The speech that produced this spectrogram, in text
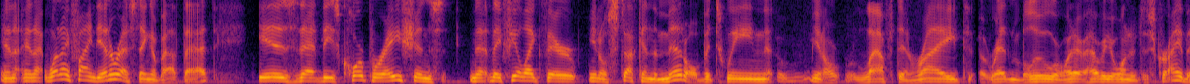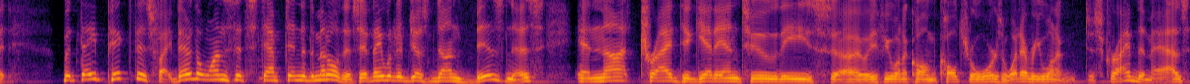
And, and what I find interesting about that is that these corporations they feel like they're you know stuck in the middle between you know left and right, red and blue, or whatever, however you want to describe it. But they picked this fight. They're the ones that stepped into the middle of this. If they would have just done business and not tried to get into these, uh, if you want to call them cultural wars or whatever you want to describe them as,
